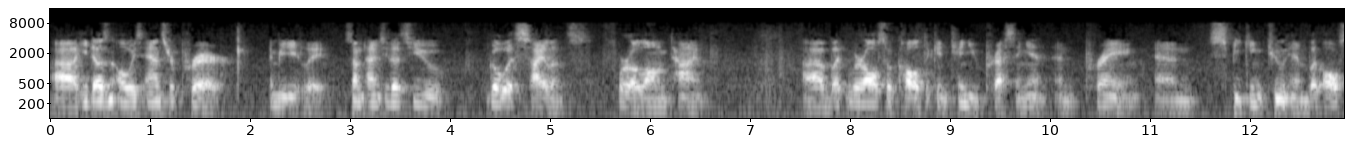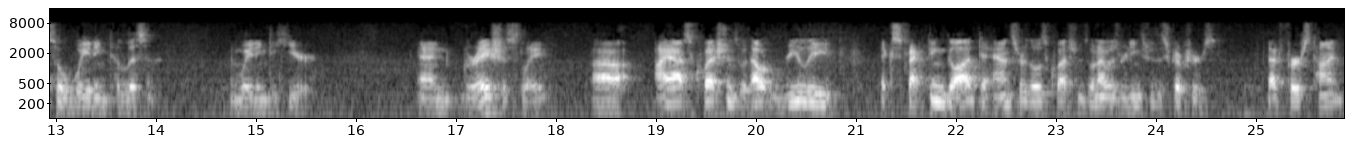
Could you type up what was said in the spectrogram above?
Uh, he doesn't always answer prayer immediately. Sometimes he lets you go with silence for a long time. Uh, but we're also called to continue pressing in and praying and speaking to Him, but also waiting to listen and waiting to hear. And graciously, uh, I asked questions without really expecting God to answer those questions when I was reading through the scriptures that first time.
